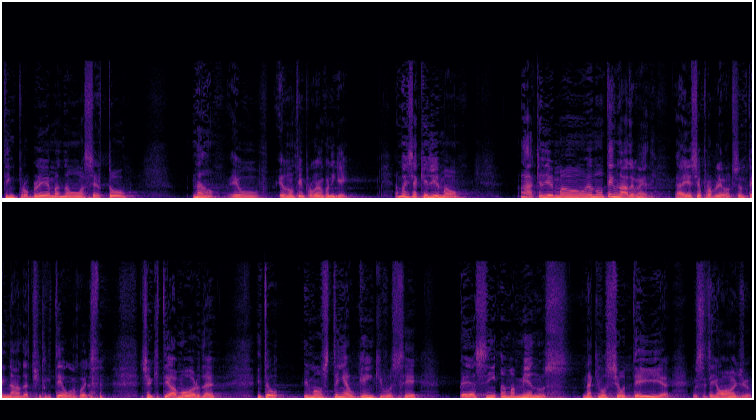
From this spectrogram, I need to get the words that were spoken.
tem problema, não acertou? Não, eu, eu não tenho problema com ninguém. Mas e aquele irmão? Ah, aquele irmão, eu não tenho nada com ele. Ah, esse é o problema, que você não tem nada. Tinha que ter alguma coisa. Tinha que ter amor, né? Então, irmãos, tem alguém que você é assim, ama menos? Não é que você odeia, você tem ódio,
